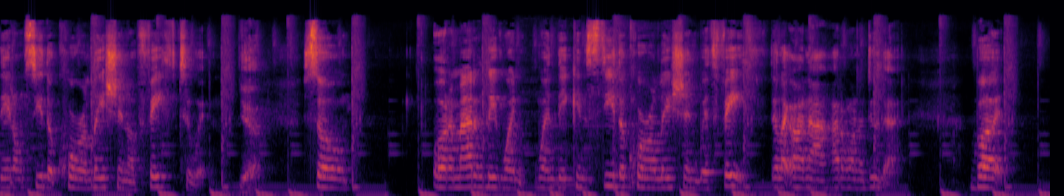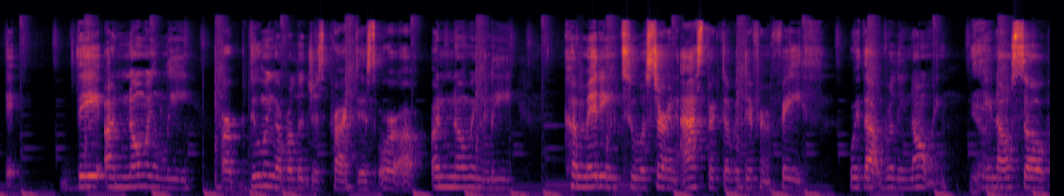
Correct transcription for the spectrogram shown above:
they don't see the correlation of faith to it. Yeah. So automatically when when they can see the correlation with faith, they're like, "Oh, nah, I don't want to do that." But it, they unknowingly are doing a religious practice or unknowingly committing to a certain aspect of a different faith without really knowing. Yeah. You know, so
